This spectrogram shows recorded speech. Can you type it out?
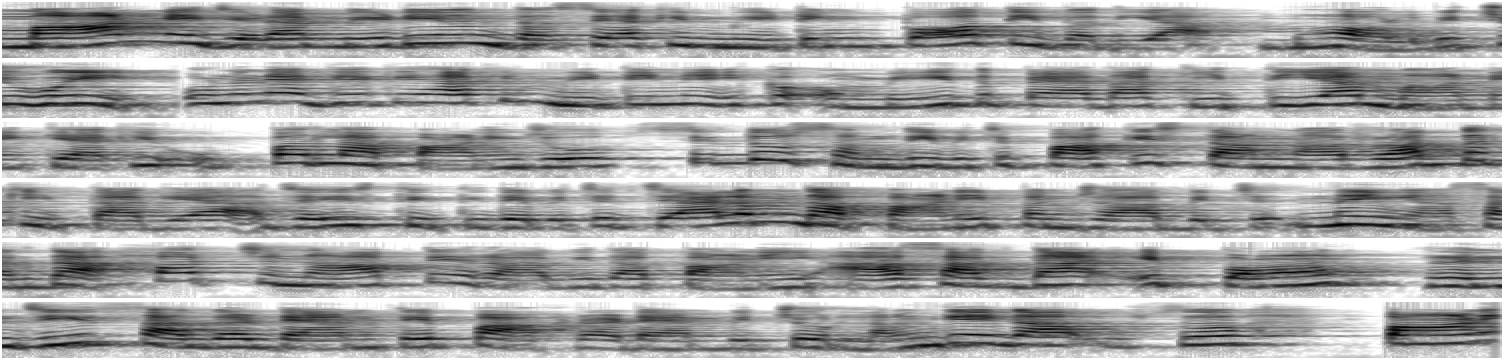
ਮਾਨ ਨੇ ਜਿਹੜਾ ਮੀਡੀਆ ਨੂੰ ਦੱਸਿਆ ਕਿ ਮੀਟਿੰਗ ਬਹੁਤ ਹੀ ਵਧੀਆ ਮਾਹੌਲ ਵਿੱਚ ਹੋਈ। ਉਹਨਾਂ ਨੇ ਅੱਗੇ ਕਿਹਾ ਕਿ ਮੀਟਿੰਗ ਨੇ ਇੱਕ ਉਮੀਦ ਪੈਦਾ ਕੀਤੀ ਆ। ਮਾਨ ਨੇ ਕਿਹਾ ਕਿ ਉੱਪਰਲਾ ਪਾਣੀ ਜੋ ਸਿੱਧੂ ਸੰਧੀ ਵਿੱਚ ਪਾਕਿਸਤਾਨ ਨਾਲ ਰੱਦ ਕੀਤਾ ਗਿਆ। ਅਜਿਹੀ ਸਥਿਤੀ ਦੇ ਵਿੱਚ ਜੈਲਮ ਦਾ ਪਾਣੀ ਪੰਜਾਬ ਵਿੱਚ ਨਹੀਂ ਆ ਸਕਦਾ। ਪਰ ਚਨਾਬ ਤੇ ਰਾਵੀ ਦਾ ਪਾਣੀ ਆ ਸਕਦਾ। ਇਹ ਪੌਂਗ ਰਣਜੀਤ ਸਾਗਰ ਡੈਮ ਤੇ ਭਾਖੜਾ ਡੈਮ ਵਿੱਚੋਂ ਲੰਘੇਗਾ। ਉਸ ਪਾਣੀ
